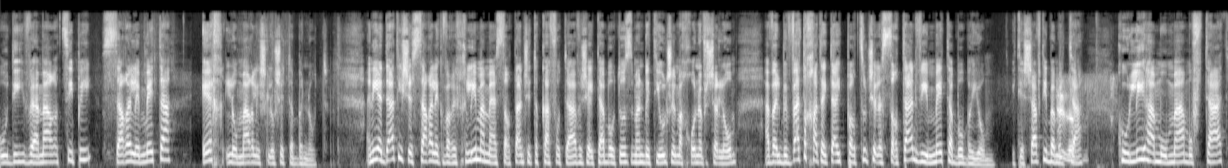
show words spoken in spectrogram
אודי, ואמר, ציפי, שרה למתה, איך לומר לשלושת הבנות. אני ידעתי ששרה כבר החלימה מהסרטן שתקף אותה ושהייתה באותו זמן בטיול של מכון אבשלום, אבל בבת אחת הייתה התפרצות של הסרטן והיא מתה בו ביום. התיישבתי במיטה, כולי המומה, מופתעת,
